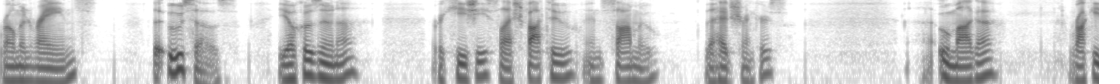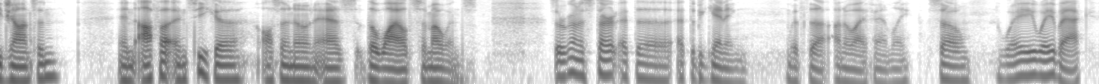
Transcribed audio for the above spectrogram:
Roman Reigns, the Usos, Yokozuna, Rikishi slash Fatu, and Samu, the Head Shrinkers, uh, Umaga, Rocky Johnson, and Afa and Sika, also known as the Wild Samoans. So we're going to start at the at the beginning with the Anoa'i family. So way way back,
